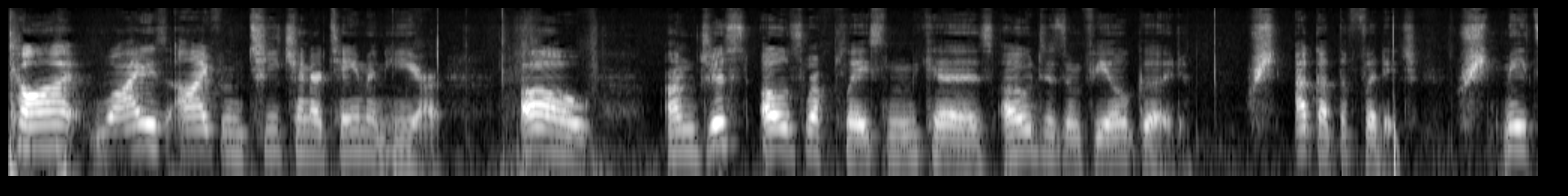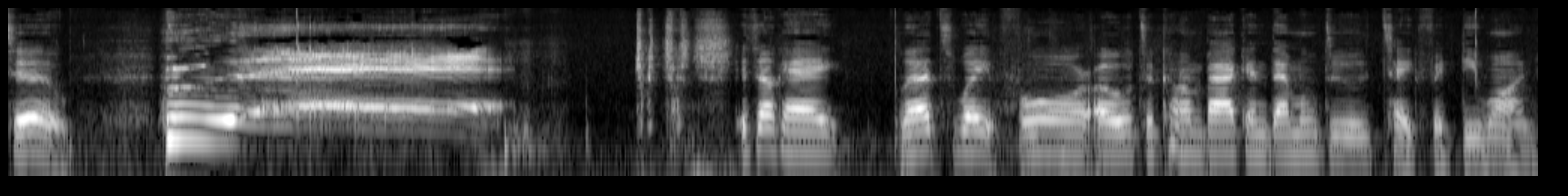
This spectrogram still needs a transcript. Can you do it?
Cut. Why is I from Teach Entertainment here? Oh, I'm just O's replacement because O doesn't feel good. I got the footage. Me too. It's okay. Let's wait for O to come back and then we'll do take 51.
